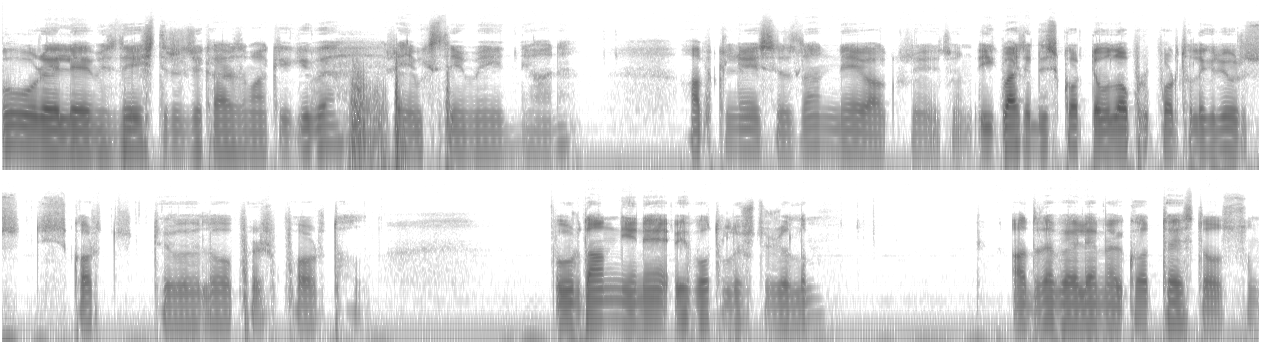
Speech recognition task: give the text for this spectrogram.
Bu URL'miz değiştirilecek her zamanki gibi. Remix demeyin yani. Applications ne yapıyorsun? İlk başta Discord Developer Portal'a giriyoruz. Discord Developer Portal. Buradan yeni bir bot oluşturalım. Adı da BLM kod test olsun.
